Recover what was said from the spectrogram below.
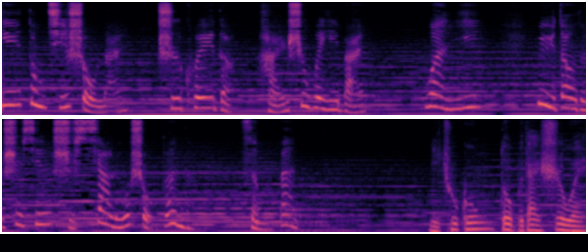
一动起手来，吃亏的还是魏一白。万一遇到的是些使下流手段的，怎么办？你出宫都不带侍卫？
